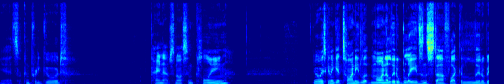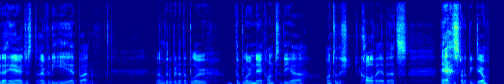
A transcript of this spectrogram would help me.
Yeah, it's looking pretty good. Paint app's nice and clean. You're always going to get tiny, minor little bleeds and stuff, like a little bit of hair just over the ear, but a little bit of the blue, the blue neck onto the uh, onto the collar there, but that's, yeah, it's not a big deal.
